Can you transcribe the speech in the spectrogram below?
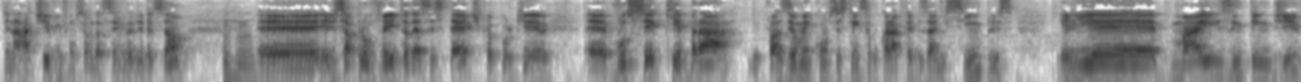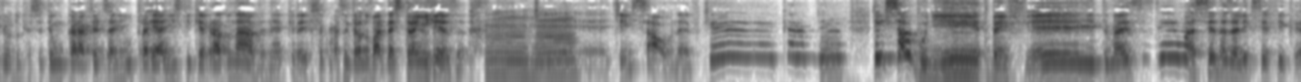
de narrativa em função da cena e da direção. Uhum. É, ele se aproveita dessa estética porque é, você quebrar e fazer uma inconsistência com o character design simples ele é mais entendível do que você ter um character design ultra realista e quebrado nada, né? Porque daí você começa a entrar no Vale da Estranheza. Uhum. É, Chainsaw, né? Porque, cara, uhum. Chainsaw é bonito, bem feito, mas tem umas cenas ali que você fica...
